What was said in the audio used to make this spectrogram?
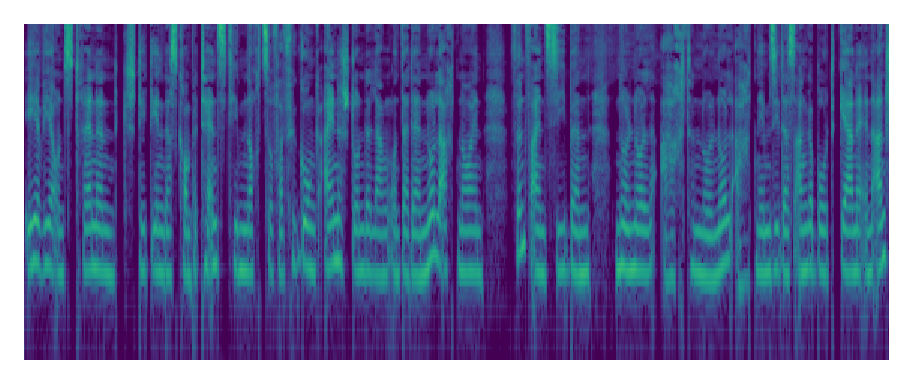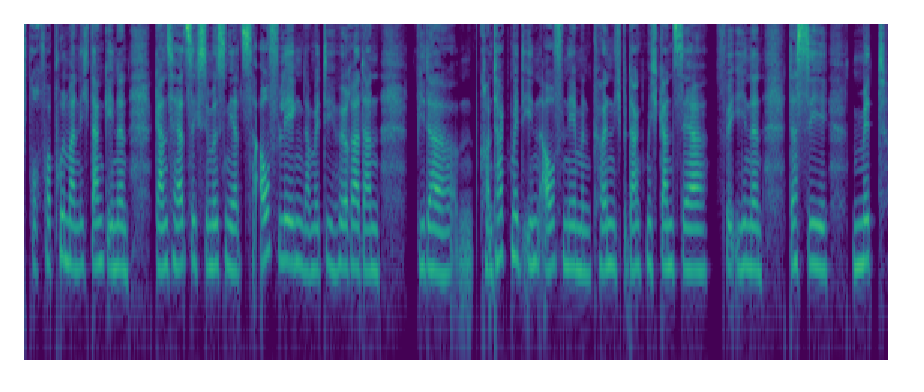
Ehe wir uns trennen, steht Ihnen das Kompetenzteam noch zur Verfügung, eine Stunde lang unter der 089 517 008 008. Nehmen Sie das Angebot gerne in Anspruch, Frau Pullmann. Ich danke Ihnen ganz herzlich. Sie müssen jetzt auflegen, damit die Hörer dann wieder ähm, Kontakt mit Ihnen aufnehmen können. Ich bedanke mich ganz sehr für Ihnen, dass Sie mit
